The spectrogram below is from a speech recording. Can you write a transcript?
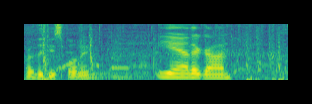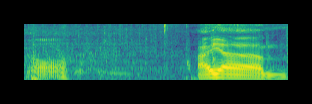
Are they despawning? Yeah, they're gone. Aw. I um.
